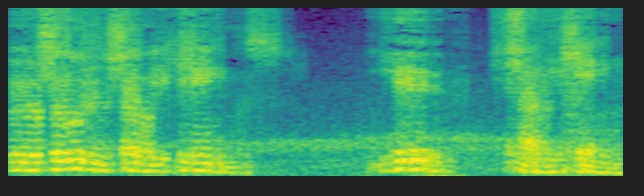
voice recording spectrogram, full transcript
Your children shall be kings. You shall be king.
